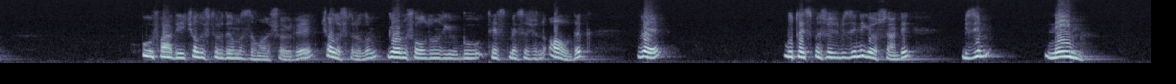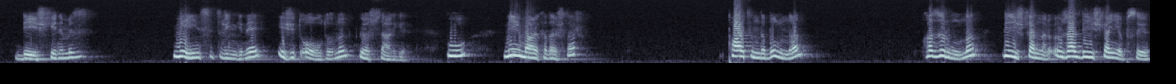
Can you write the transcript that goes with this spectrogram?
Bu ifadeyi çalıştırdığımız zaman şöyle çalıştıralım. Görmüş olduğunuz gibi bu test mesajını aldık ve bu test mesajı bize ne gösterdi? Bizim name değişkenimiz main stringine eşit olduğunu gösterge. Bu name arkadaşlar Python'da bulunan hazır bulunan değişkenler, özel değişken yapısı.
